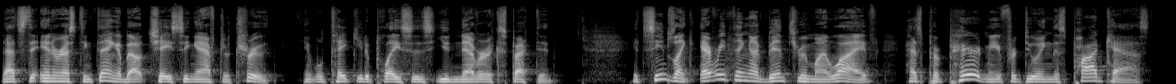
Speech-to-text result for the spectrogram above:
That's the interesting thing about chasing after truth. It will take you to places you never expected. It seems like everything I've been through in my life has prepared me for doing this podcast.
